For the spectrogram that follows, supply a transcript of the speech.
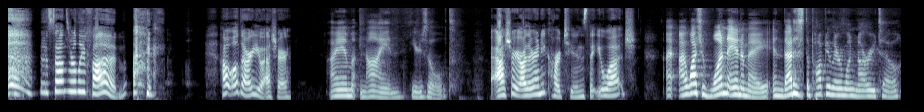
this sounds really fun. How old are you, Asher? I am nine years old. Asher, are there any cartoons that you watch? I, I watch one anime, and that is the popular one, Naruto.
